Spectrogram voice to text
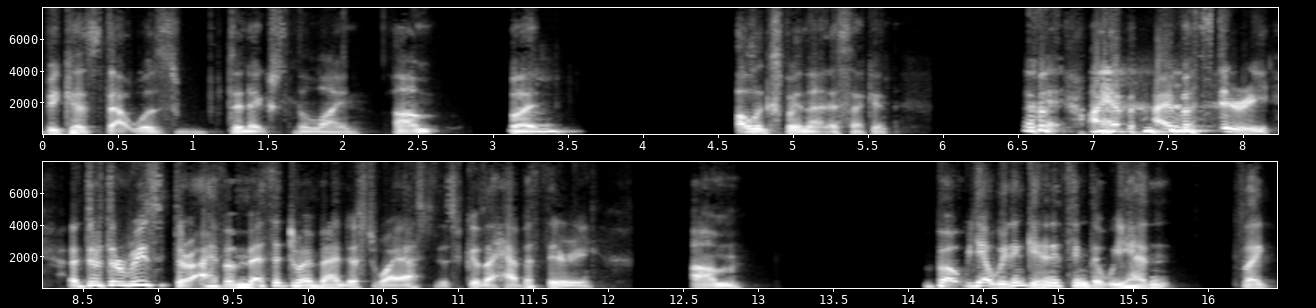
because that was the next in the line. Um, but Mhm. I'll explain that in a second. okay. I have I have a theory. Uh, There's the reason there I have a method to my madness to why I asked you this because I have a theory. Um but yeah, we didn't get anything that we hadn't like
